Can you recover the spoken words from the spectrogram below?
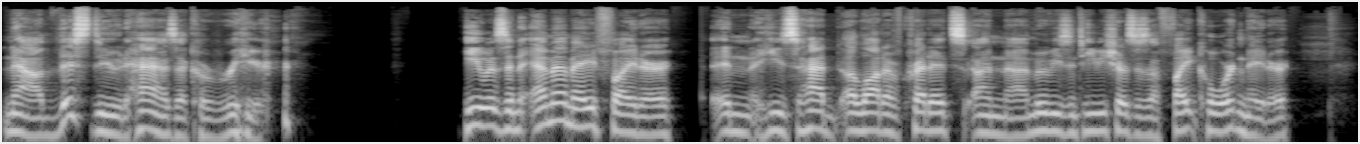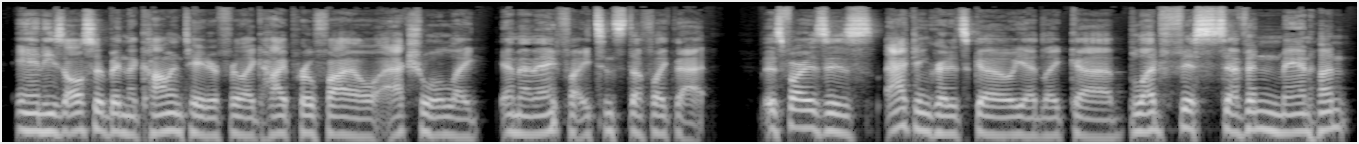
Now, this dude has a career. he was an MMA fighter, and he's had a lot of credits on uh, movies and TV shows as a fight coordinator. And he's also been the commentator for like high profile actual like MMA fights and stuff like that. As far as his acting credits go, he had like uh, Blood Fist 7 Manhunt,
